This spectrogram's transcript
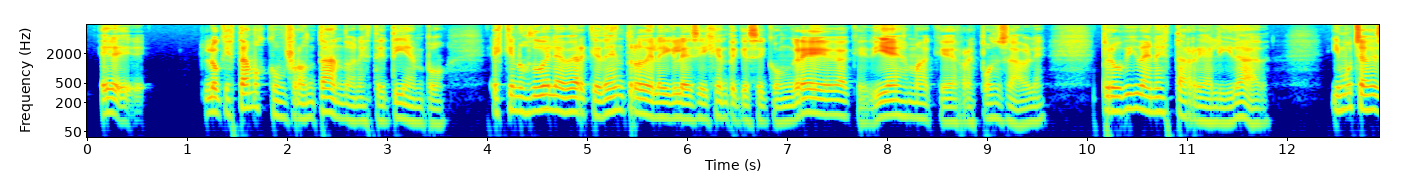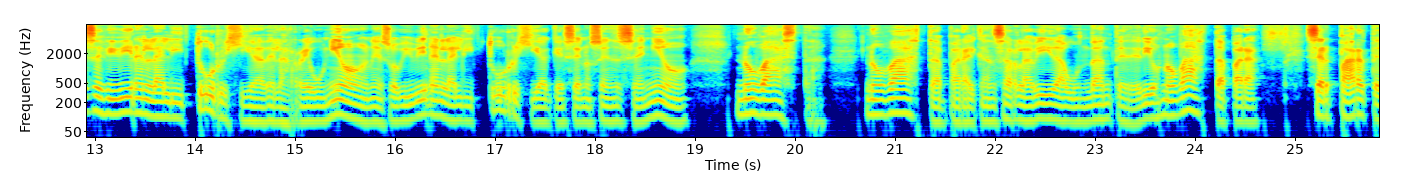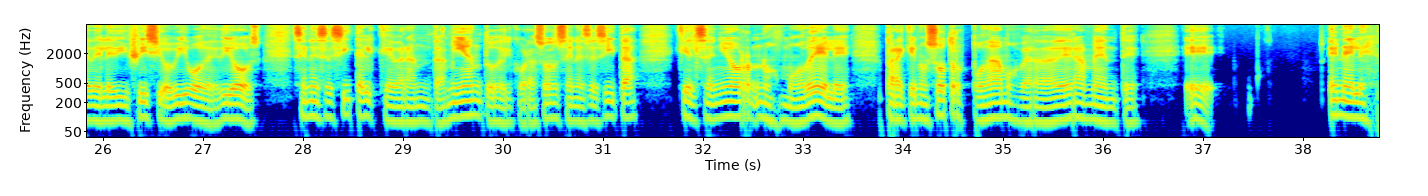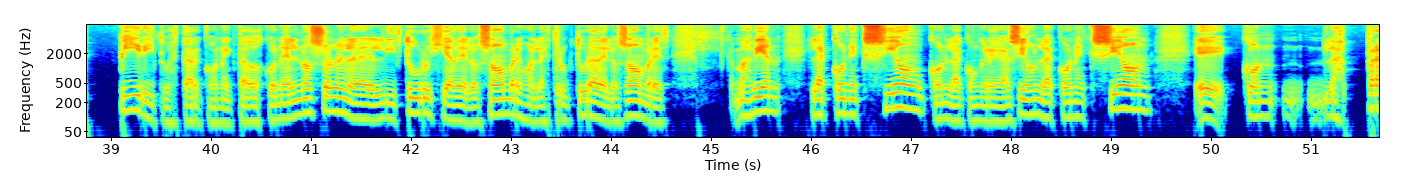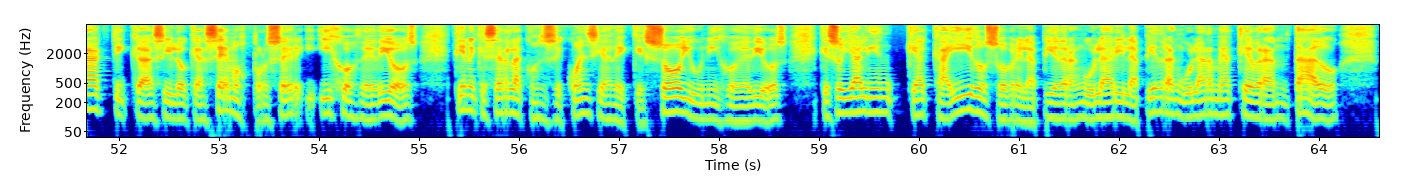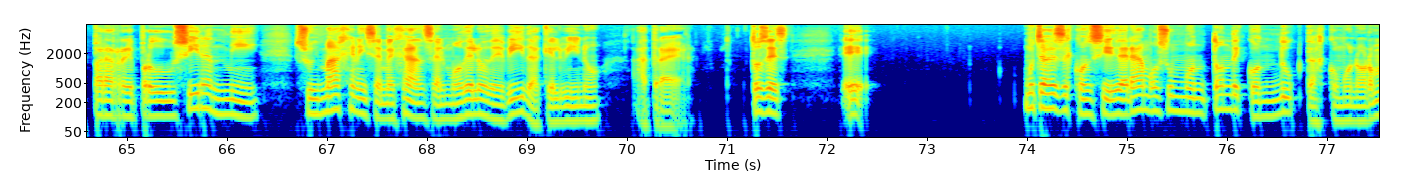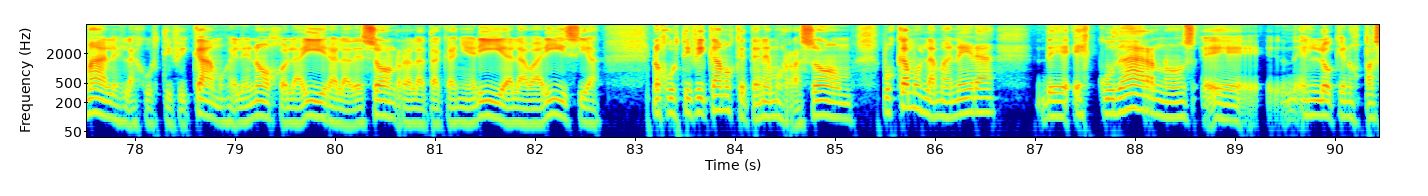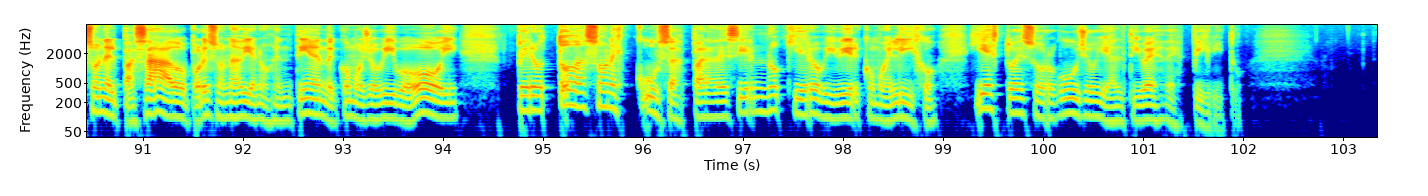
lo que estamos confrontando en este tiempo es que nos duele ver que dentro de la iglesia hay gente que se congrega, que diezma, que es responsable, pero vive en esta realidad. Y muchas veces vivir en la liturgia de las reuniones o vivir en la liturgia que se nos enseñó no basta no basta para alcanzar la vida abundante de Dios, no basta para ser parte del edificio vivo de Dios. Se necesita el quebrantamiento del corazón, se necesita que el Señor nos modele para que nosotros podamos verdaderamente eh, en el espíritu estar conectados con Él, no solo en la liturgia de los hombres o en la estructura de los hombres, más bien la conexión con la congregación, la conexión eh, con las prácticas y lo que hacemos por ser hijos de Dios, tiene que ser la consecuencia de que soy un hijo de Dios, que soy alguien que ha caído sobre la piedra angular y la piedra angular me ha quebrantado para reproducir en mí su imagen y semejanza, el modelo de vida que Él vino a traer. Entonces, eh, Muchas veces consideramos un montón de conductas como normales, las justificamos, el enojo, la ira, la deshonra, la tacañería, la avaricia. Nos justificamos que tenemos razón, buscamos la manera de escudarnos eh, en lo que nos pasó en el pasado, por eso nadie nos entiende cómo yo vivo hoy, pero todas son excusas para decir no quiero vivir como el Hijo, y esto es orgullo y altivez de espíritu.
